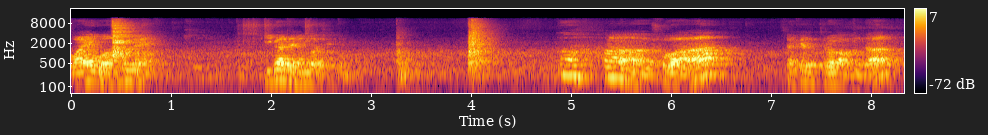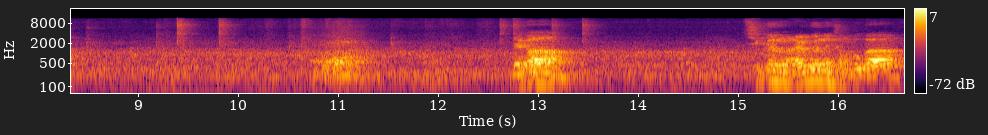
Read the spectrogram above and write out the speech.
y1분의 b가 되는 거지. 아하, 좋아. 자, 계속 들어가 본다. 내가 지금 알고 있는 정보가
